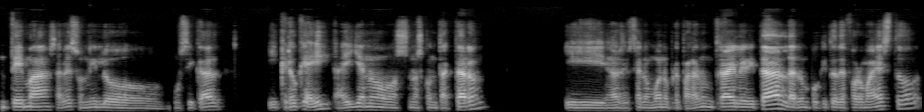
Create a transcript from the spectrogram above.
un tema, ¿sabes? Un hilo musical. Y creo que ahí, ahí ya nos, nos contactaron y nos dijeron, bueno, preparar un tráiler y tal, darle un poquito de forma a esto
